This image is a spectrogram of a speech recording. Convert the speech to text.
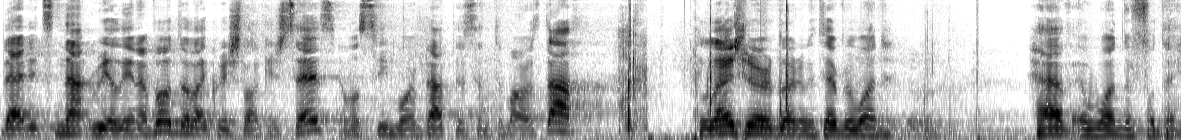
that it's not really an avodah, like Rish Lakish says, and we'll see more about this in tomorrow's daf. Pleasure learning with everyone. Have a wonderful day.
